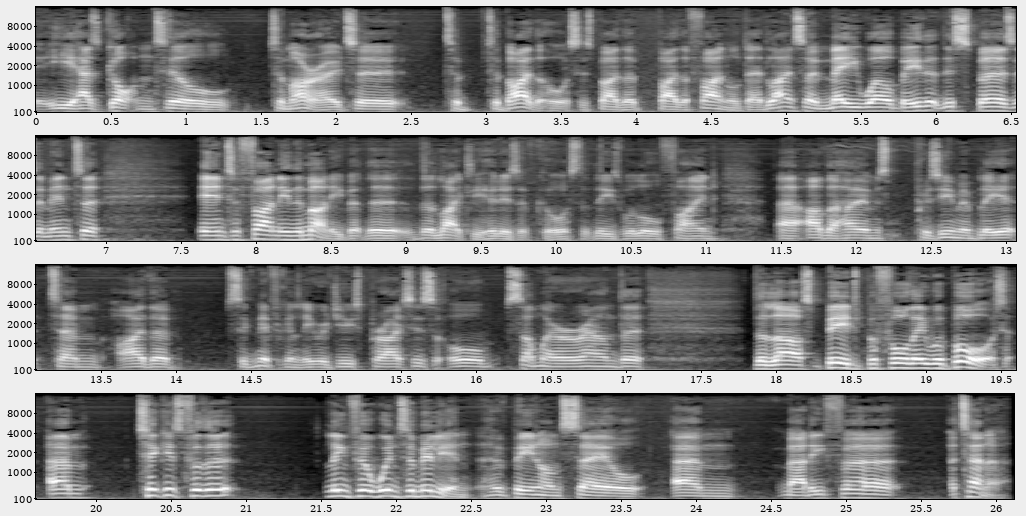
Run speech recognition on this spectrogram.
he has got until tomorrow to, to, to buy the horses by the by the final deadline. So it may well be that this spurs him into into finding the money. But the the likelihood is, of course, that these will all find uh, other homes, presumably at um, either significantly reduced prices or somewhere around the the last bid before they were bought. Um, tickets for the Lingfield Winter Million have been on sale, um, Maddie, for a tenner.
